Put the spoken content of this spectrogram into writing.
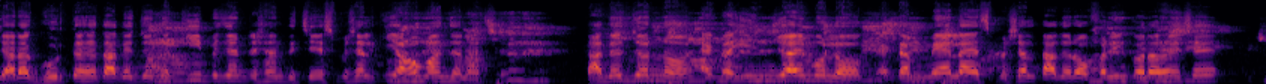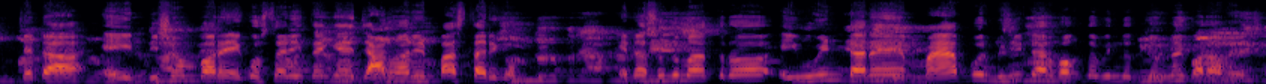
যারা ঘুরতে আসে, তাদের জন্য কি প্রেজেন্টেশন দিচ্ছে? স্পেশাল কি আহ্বান জানাচ্ছে? তাদের জন্য একটা এনজয়মূলক একটা মেলা স্পেশাল তাদের অফারিং করা হয়েছে। যেটা এই ডিসেম্বরের একুশ তারিখ থেকে জানুয়ারির পাঁচ তারিখ অবধি। এটা শুধুমাত্র এই উইন্টারে মায়াপুর ভিজিটার ভক্তবৃন্দের জন্যই করা হয়েছে।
